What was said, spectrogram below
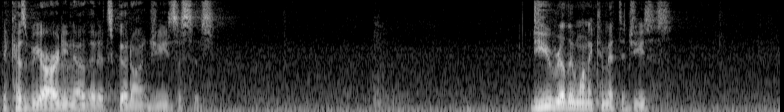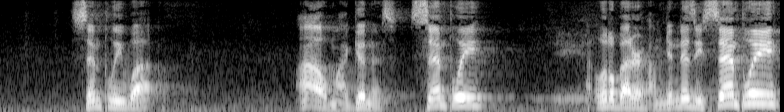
because we already know that it's good on Jesus's. Do you really want to commit to Jesus? Simply what? Oh my goodness. Simply, a little better. I'm getting dizzy. Simply,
